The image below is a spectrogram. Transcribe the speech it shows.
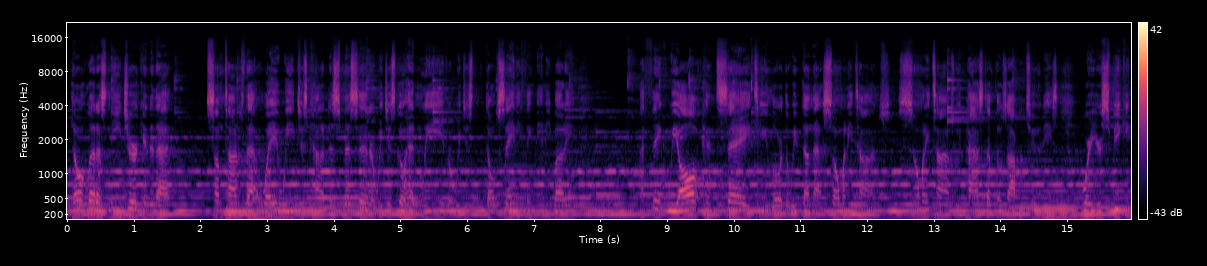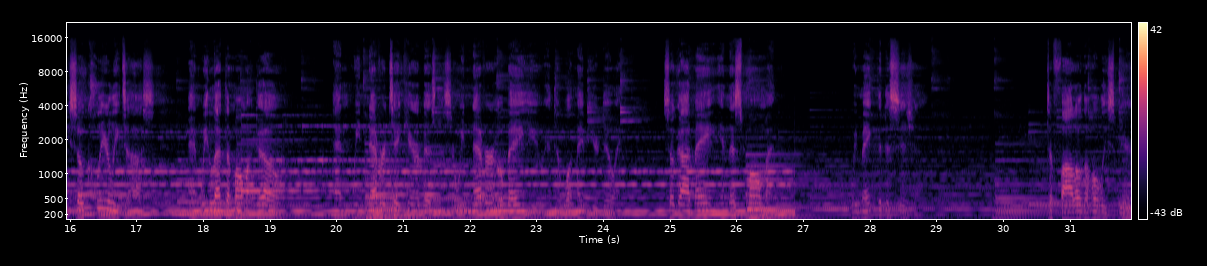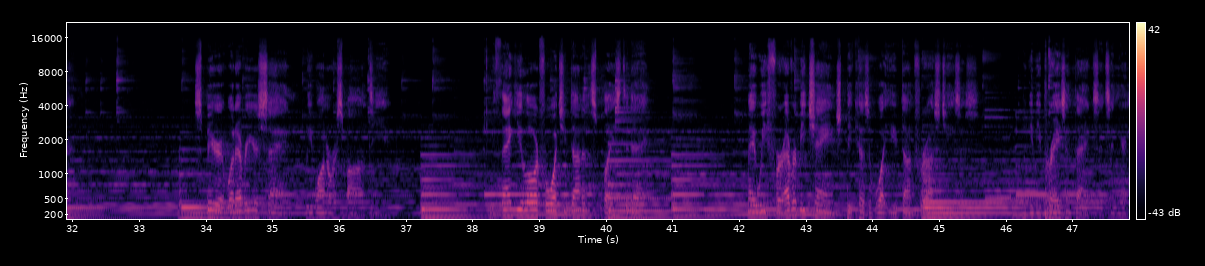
don't let us knee jerk into that. Sometimes that way we just kind of dismiss it or we just go ahead and leave or we just don't say anything to anybody. I think we all can say to you, Lord, that we've done that so many times. So many times we passed up those opportunities where you're speaking so clearly to us and we let the moment go never take care of business or we never obey you into what maybe you're doing. So, God, may in this moment we make the decision to follow the Holy Spirit. Spirit, whatever you're saying, we want to respond to you. We thank you, Lord, for what you've done in this place today. May we forever be changed because of what you've done for us, Jesus. We give you praise and thanks. It's in your.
